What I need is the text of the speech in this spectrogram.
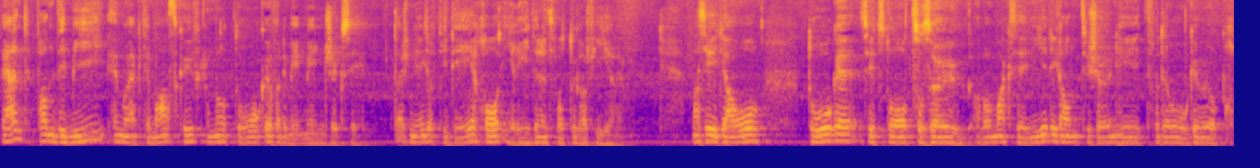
Während der Pandemie haben wir wegen der Maske häufig nur die Augen der Mitmenschen gesehen. Da ist mir eigentlich die Idee gekommen, ihre Reden zu fotografieren. Man sieht ja auch, die Augen sind dort zur Säule, aber man sieht nie die ganze Schönheit der Augen wirklich.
